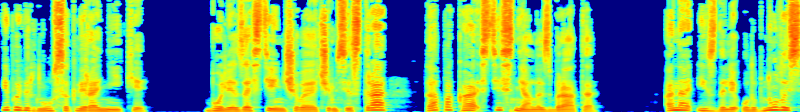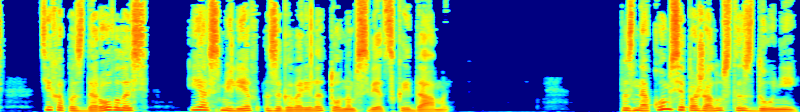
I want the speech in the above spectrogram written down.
и повернулся к Веронике. Более застенчивая, чем сестра, та пока стеснялась брата. Она издали улыбнулась, тихо поздоровалась и, осмелев, заговорила тоном светской дамы. Познакомься, пожалуйста, с Дуней.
